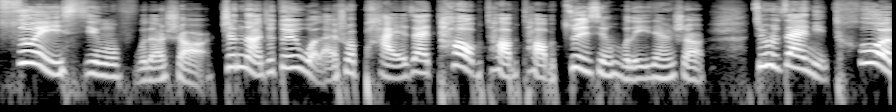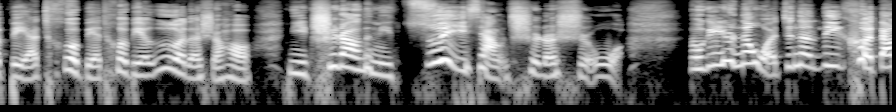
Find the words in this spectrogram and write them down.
最幸福的事儿，真的就对于我来说，排在 top top top 最幸福的一件事儿，就是在你特别特别特别饿的时候，你吃到的你最想吃的食物。我跟你说，那我真的立刻当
